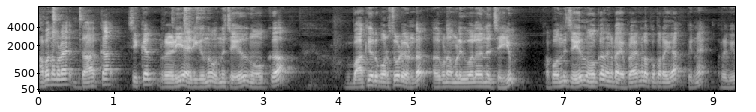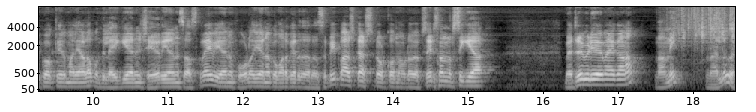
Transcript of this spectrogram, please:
അപ്പോൾ നമ്മുടെ ദാക്ക ചിക്കൻ റെഡി ആയിരിക്കുന്നു. ഒന്ന് ചെയ്ത് നോക്കുക. ബാക്കി ഒരു കുറച്ചുകൂടെ ഉണ്ട്. അതുകൊണ്ട് നമ്മൾ ഇതുപോലെ തന്നെ ചെയ്യും. അപ്പോൾ ഒന്ന് ചെയ്ത് നോക്കുക നിങ്ങളുടെ അഭിപ്രായങ്ങളൊക്കെ പറയുക. പിന്നെ റിവ്യൂ കോക്ടെയിൽ മലയാളം ഒന്ന് ലൈക്ക് ചെയ്യാനും ഷെയർ ചെയ്യാനും സബ്സ്ക്രൈബ് ചെയ്യാനും ഫോളോ ചെയ്യാനും ഒക്കെ മറക്കരുത്. Recipe flash cards dot com നമ്മുടെ വെബ്സൈറ്റ് സന്ദർശിക്കുക. മറ്റൊരു വീഡിയോയുമായി കാണാം. നന്ദി. നല്ലത്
